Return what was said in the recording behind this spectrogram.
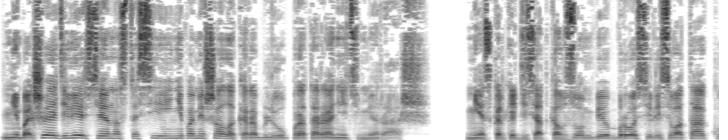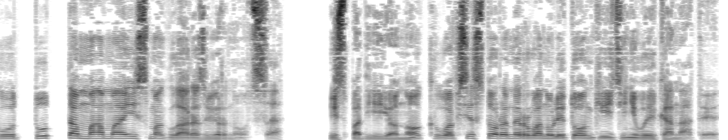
Небольшая диверсия Анастасии не помешала кораблю протаранить «Мираж». Несколько десятков зомби бросились в атаку, тут-то мама и смогла развернуться. Из-под ее ног во все стороны рванули тонкие теневые канаты.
